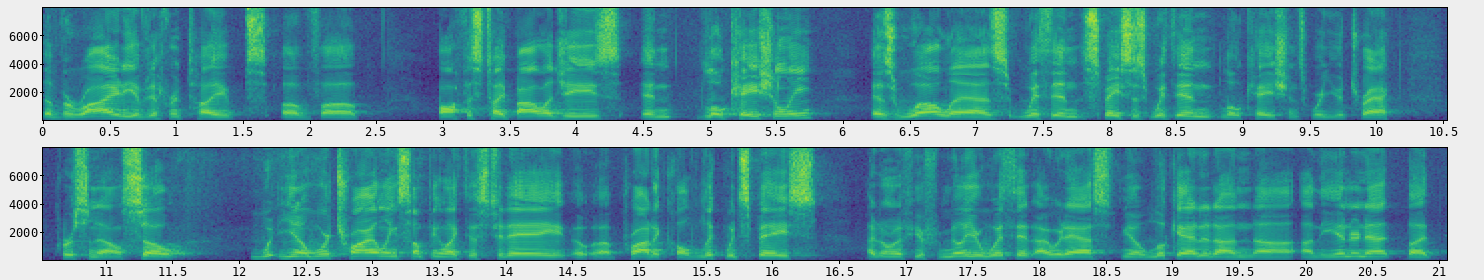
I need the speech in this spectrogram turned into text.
a variety of different types of uh, office typologies and locationally as well as within spaces within locations where you attract personnel. So, you know, we're trialing something like this today, a, a, product called Liquid Space. I don't know if you're familiar with it. I would ask, you know, look at it on, uh, on the internet, but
